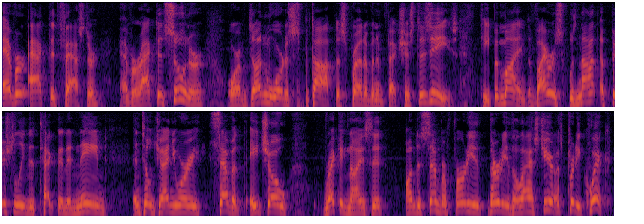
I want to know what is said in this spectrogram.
ever acted faster, ever acted sooner, or have done more to stop the spread of an infectious disease. Keep in mind, the virus was not officially detected and named until January 7th. HO recognized it on December 30th, 30th of last year. That's pretty quick.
